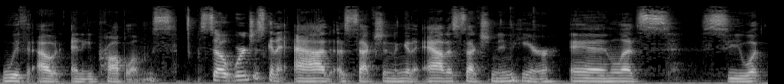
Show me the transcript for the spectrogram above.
without any problems. So we're just going to add a section. I'm going to add a section in here and let's see what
